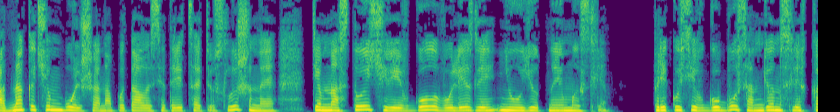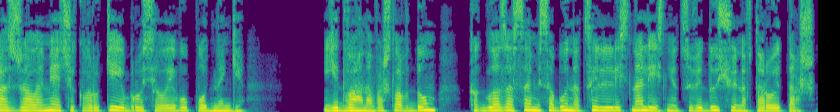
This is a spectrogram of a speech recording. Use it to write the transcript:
Однако чем больше она пыталась отрицать услышанное, тем настойчивее в голову лезли неуютные мысли. Прикусив губу, Сангён слегка сжала мячик в руке и бросила его под ноги. Едва она вошла в дом, как глаза сами собой нацелились на лестницу, ведущую на второй этаж.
